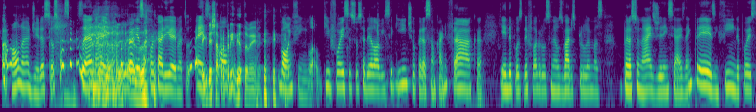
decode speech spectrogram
Tá bom, né? O dinheiro é seu se você quiser, né? Eu compraria essa porcaria aí, mas tudo bem. Tem que deixar pra compra. aprender também, né? Bom, enfim, o que foi se suceder logo em seguinte, operação carne fraca, e aí depois deflagrou-se né, os vários problemas operacionais, gerenciais da empresa, enfim, depois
